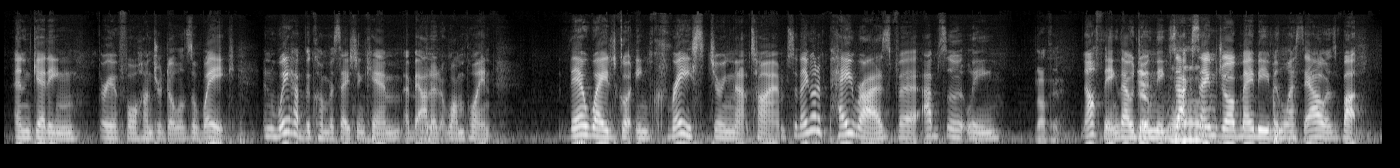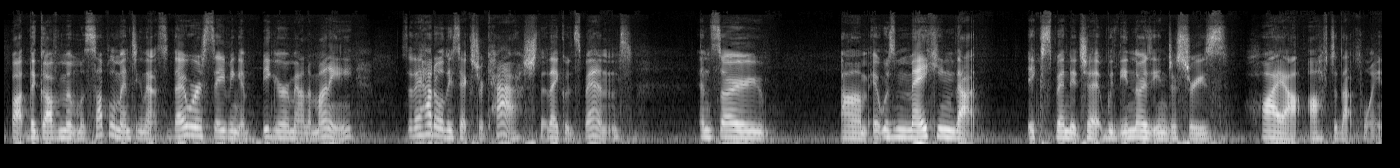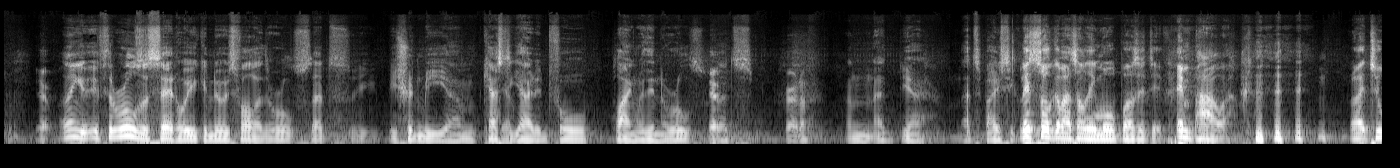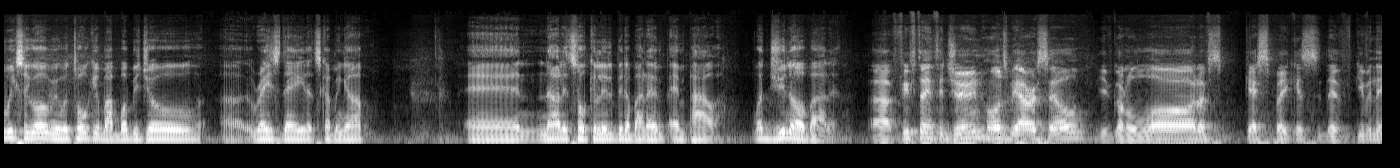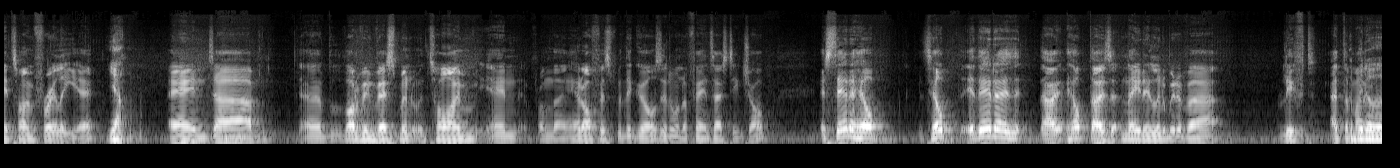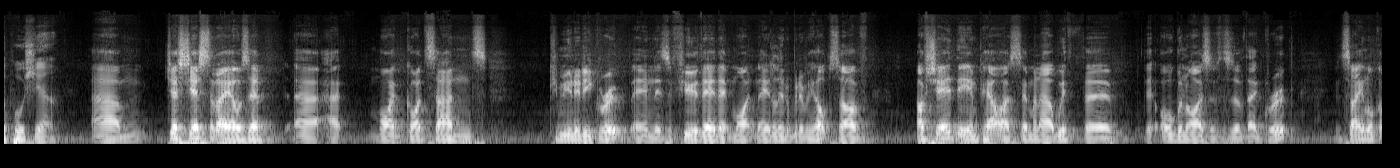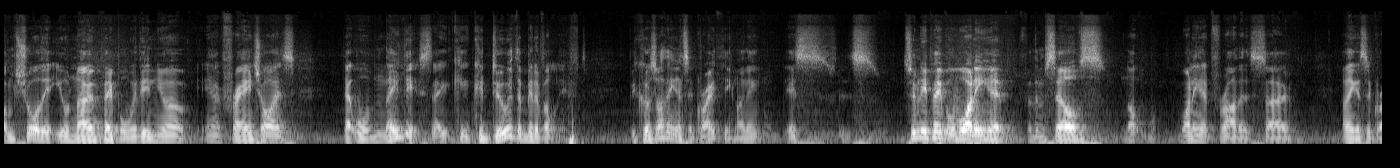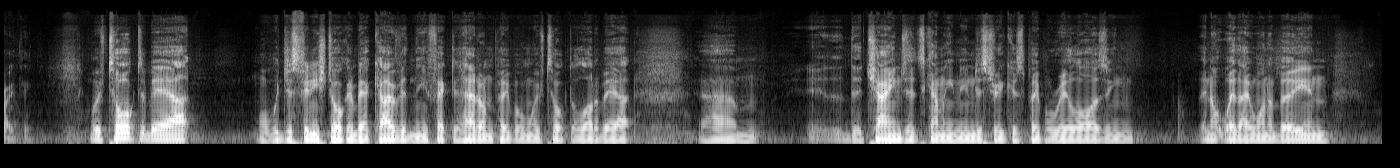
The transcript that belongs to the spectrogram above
and getting three or four hundred dollars a week and we had the conversation, Cam, about it at one point. Their wage got increased during that time, so they got a pay rise for absolutely Nothing. nothing. They were doing Yeah. the exact Wow. same job, maybe even less hours, but but the government was supplementing that, so they were receiving a bigger amount of money. So they had all this extra cash that they could spend, and so um, it was making that expenditure within those industries higher after that point. Yep. I think if the rules are set, all you can do is follow the rules. That's you- you shouldn't be um, castigated for playing within the rules. Yep. That's Fair enough. and uh, yeah, that's basically. Let's talk about something more positive. Empower. right, two weeks ago we were talking about Bobby Joe uh, race day that's coming up, and now let's talk a little bit about em- Empower. What do you know about it? Uh, 15th of June, Hornsby RSL. You've got a lot of guest speakers. They've given their time freely, yeah? Yeah, And um, a lot of investment with time and from the head office with the girls. They're doing a fantastic job. It's there to help. It's help. There to uh, help those that need a little bit of a lift at the moment. a bit of a push. Yeah, Um, just yesterday, I was at, uh, at my godson's community group, and there's a few there that might need a little bit of help. So I've I've shared the Empower seminar with the, the organisers of that group, and saying, look, I'm sure that you'll know people within your you know, franchise that will need this. They c- could do with a bit of a lift, because I think it's a great thing. I think it's, it's too many people wanting it for themselves, not wanting it for others. So I think it's a great thing. We've talked about, well, we just finished talking about COVID and the effect it had on people, and we've talked a lot about um, the change that's coming in industry because people realising they're not where they want to be, and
